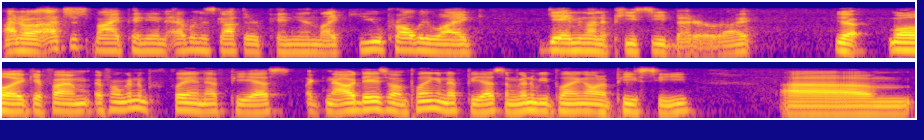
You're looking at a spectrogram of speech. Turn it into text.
I know that's just my opinion. Everyone has got their opinion. Like you probably like gaming on a PC better, right? Yeah. Well, like if I'm if I'm gonna play an FPS, like nowadays if I'm playing an FPS, I'm gonna be playing on a PC. Um,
